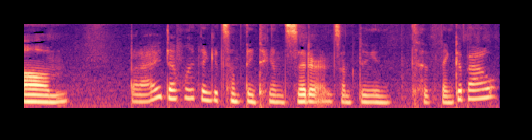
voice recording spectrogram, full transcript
Um, but I definitely think it's something to consider and something to think about.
